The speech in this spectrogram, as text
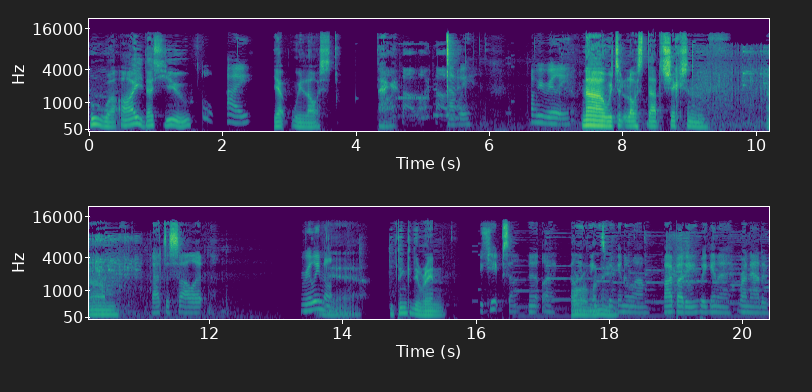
Who are I? That's you. Oh, hi. Yep, we lost. Dang it. Righto. Righto. Have we? Have we really? No, we just lost that section. Um, Had to sell it. Really not. yeah. I'm thinking the rent. We keep selling it like Borrow other things. money. We're gonna um. Bye, buddy. We're gonna run out of.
